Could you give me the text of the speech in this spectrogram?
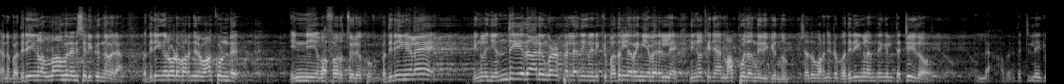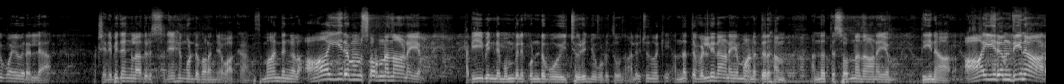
കാരണം ബദരീങ്ങൾ അള്ളാഹുവിനനുസരിക്കുന്നവരാ ബദരീങ്ങളോട് പറഞ്ഞൊരു വാക്കുണ്ട് ഇന്നി ഗഫർത്തുലക്കും ബദരീങ്ങളെ നിങ്ങൾ എന്ത് ചെയ്താലും കുഴപ്പമില്ല. നിങ്ങൾ എനിക്ക് ബദലിറങ്ങിയവരല്ലേ. നിങ്ങൾക്ക് ഞാൻ മാപ്പു തന്നിരിക്കുന്നു. പക്ഷെ അത് പറഞ്ഞിട്ട് പതിരി നിങ്ങൾ എന്തെങ്കിലും തെറ്റ് ചെയ്തോ? അല്ല അവർ തെറ്റിലേക്ക് പോയവരല്ല. പക്ഷെ നബി തങ്ങൾ അതൊരു സ്നേഹം കൊണ്ട് പറഞ്ഞ വാക്കാണ്. ഉസ്മാൻ തങ്ങൾ ആയിരം സ്വർണ നാണയം ഹബീബിന്റെ മുമ്പിൽ കൊണ്ടുപോയി ചൊരിഞ്ഞു കൊടുത്തു. ആലോചിച്ച് നോക്കി. അന്നത്തെ വെള്ളി നാണയമാണ് ദൃഹം അന്നത്തെ സ്വർണ നാണയം ദീനാർ. ആയിരം ദീനാർ.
